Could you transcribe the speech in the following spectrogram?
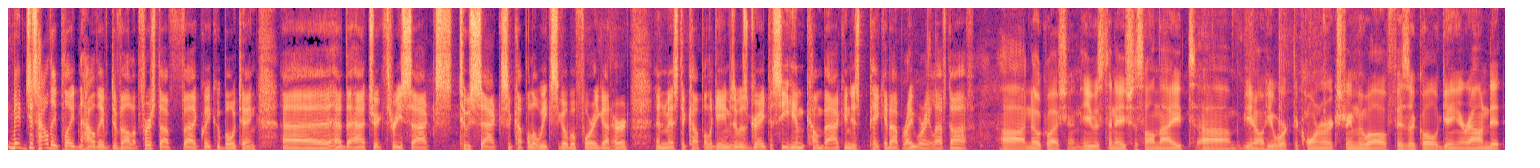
maybe just how they played and how they've developed. First off, uh, Kwaku Boateng uh, had the hat trick, three sacks, two sacks a couple of weeks ago before he got hurt and missed a couple of games. It was great to see him come back and just pick it up right where he left off. Uh, no question. He was tenacious all night. Um, you know, he worked the corner extremely well, physical, getting around it,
